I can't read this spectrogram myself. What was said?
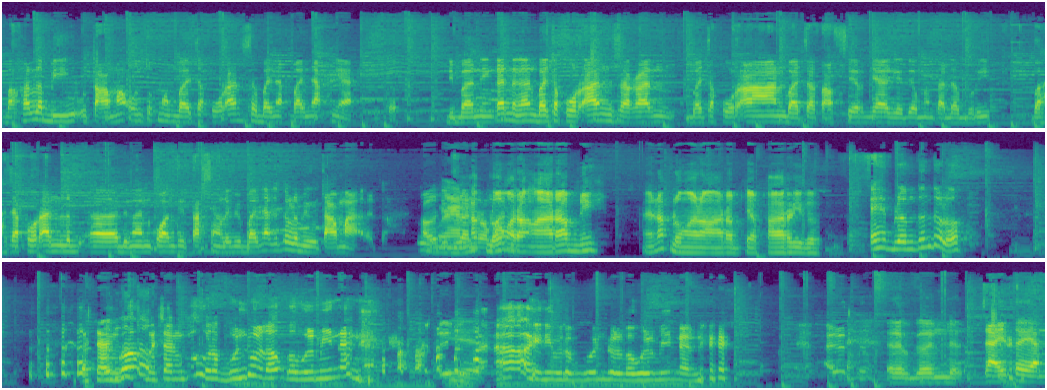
bahkan lebih utama untuk membaca Quran sebanyak-banyaknya gitu. Dibandingkan dengan baca Quran misalkan baca Quran, baca tafsirnya gitu ya mentadaburi, baca Quran lebih- eh, dengan kuantitas yang lebih banyak itu lebih utama gitu. Kalau di bulan Enak dong Ramadan. orang Arab nih. Enak dong orang Arab tiap hari tuh. Eh, belum tentu loh. Bacaan gua, Betul. bacaan gua huruf gundul tau, babul minan. Iya. Ah, ini huruf gundul, babul minan. Ada tuh. Huruf gundul. Nah itu yang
